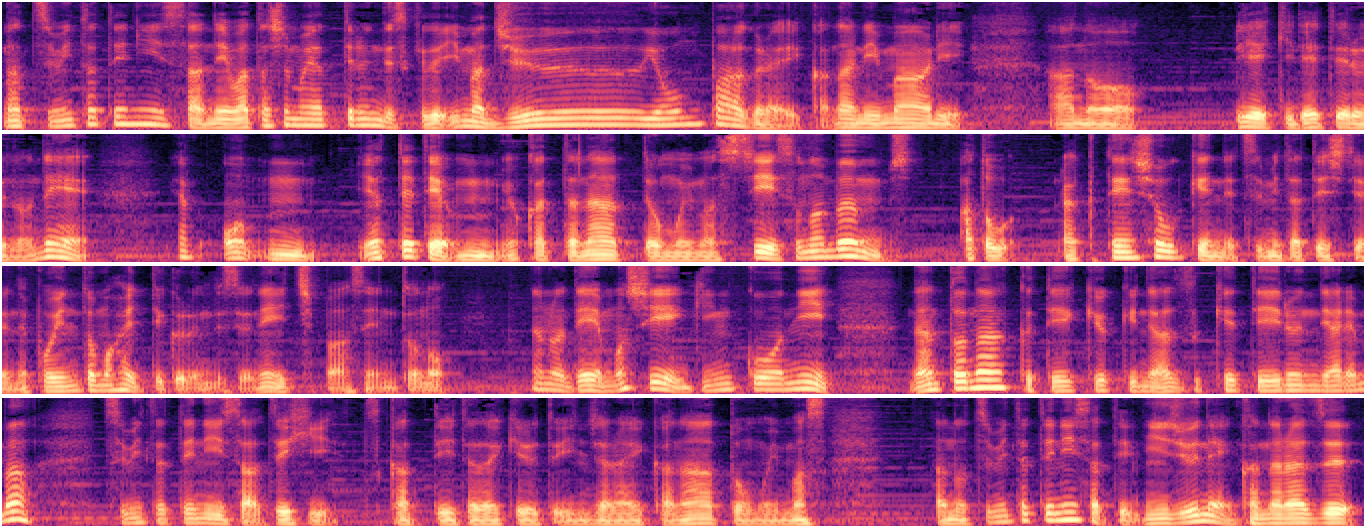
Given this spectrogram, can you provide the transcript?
まあ、積立 NISA ね私もやってるんですけど今14%ぐらいかな利回りあの利益出てるのでやお、うん、やってて、うん、よかったなって思いますし、その分、あと楽天証券で積み立てしてるね、ポイントも入ってくるんですよね、1%の。なので、もし銀行になんとなく定期預金で預けているんであれば、積立 NISA ぜひ使っていただけるといいんじゃないかなと思います。あの、積立 NISA って20年必ず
